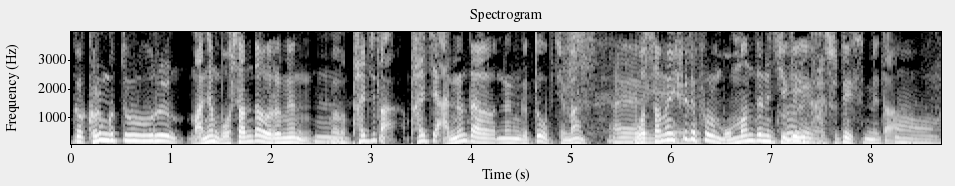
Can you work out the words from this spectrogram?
그 그런 것들을 만약 못 산다 그러면 음. 뭐 팔지도 팔지 않는다는 것도 없지만 에이, 못 사면 휴대폰을 못 만드는 지경에 갈 수도 있습니다. 어.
